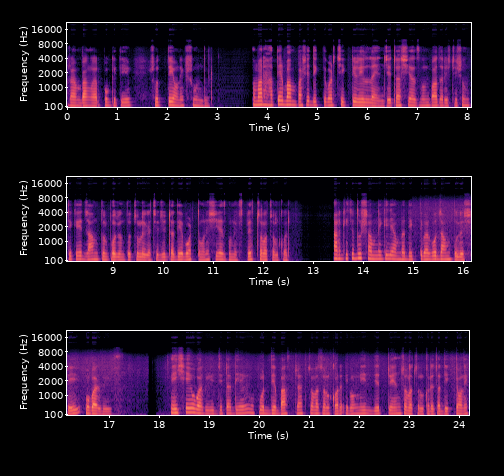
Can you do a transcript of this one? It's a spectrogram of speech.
গ্রাম বাংলার প্রকৃতি সত্যিই অনেক সুন্দর। আমার হাতের বাম পাশে দেখতে পাচ্ছি একটি রেল লাইন, যেটা সিরাজগঞ্জ বাজার স্টেশন থেকে জামতল পর্যন্ত চলে গেছে, যেটা দিয়ে বর্তমানে সিরাজগঞ্জ এক্সপ্রেস চলাচল করে। আর কিছু দূর সামনে গেলে আমরা দেখতে পারব জামতলের সেই ওভারব্রিজ এই সেই ওভারব্রিজ যেটা দিয়ে উপর দিয়ে বাস ট্রাক চলাচল করে এবং নিচ দিয়ে ট্রেন চলাচল করে, যা দেখতে অনেক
